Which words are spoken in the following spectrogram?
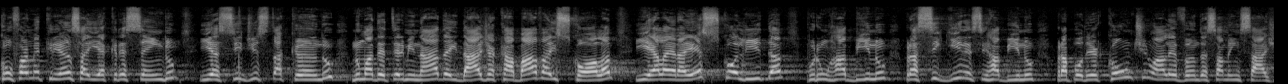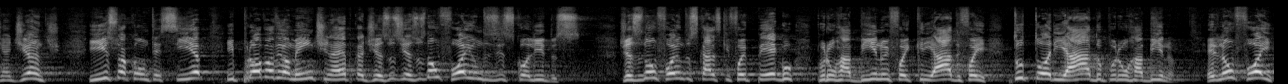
conforme a criança ia crescendo, ia se destacando, numa determinada idade acabava a escola e ela era escolhida por um rabino para seguir esse rabino para poder continuar levando essa mensagem adiante. E isso acontecia e provavelmente na época de Jesus, Jesus não foi um dos escolhidos. Jesus não foi um dos caras que foi pego por um rabino e foi criado e foi tutoriado por um rabino. Ele não foi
